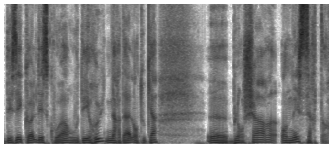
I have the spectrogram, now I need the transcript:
des écoles, des squares ou des rues Nardal. En tout cas, Blanchard en est certain.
